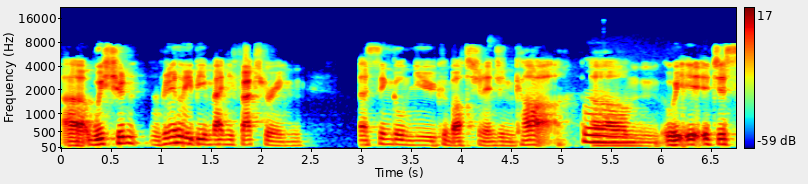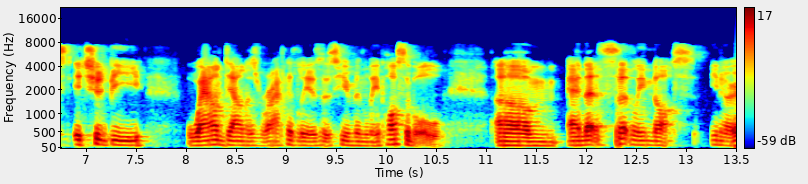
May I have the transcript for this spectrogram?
Uh, we shouldn't really be manufacturing a single new combustion engine car. Mm. Um, we, it, it, just it should be wound down as rapidly as is humanly possible. Um, and that's certainly not, you know,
